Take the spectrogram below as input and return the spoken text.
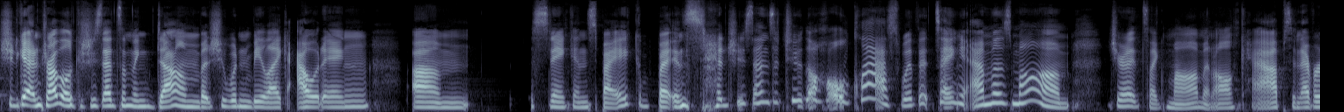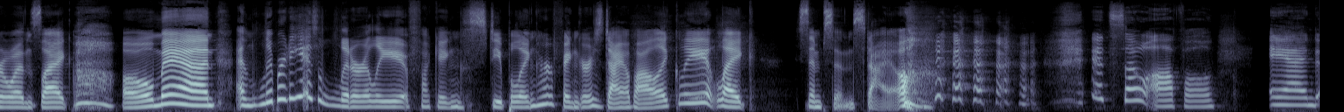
she'd get in trouble because she said something dumb, but she wouldn't be like outing um Snake and Spike, but instead she sends it to the whole class with it saying Emma's mom. She writes like mom in all caps, and everyone's like, oh man. And Liberty is literally fucking steepling her fingers diabolically, like Simpson style. it's so awful. And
